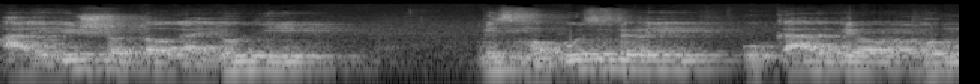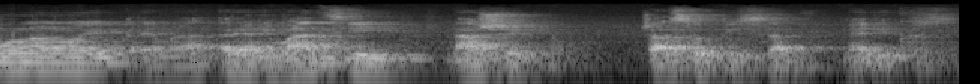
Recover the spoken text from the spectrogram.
ali više od toga ljudi, mi smo uspjeli u kardiopulmonalnoj reanimaciji našeg časopisa Medicus.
